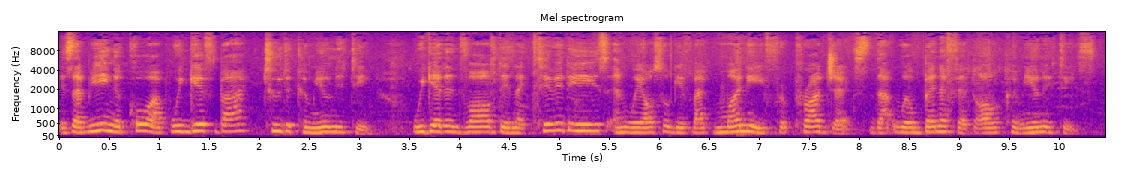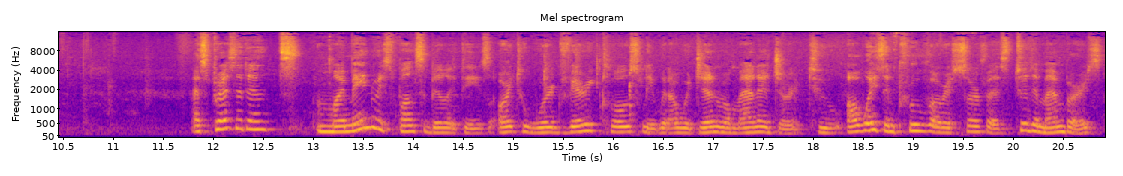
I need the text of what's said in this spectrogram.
is that being a co-op, we give back to the community. We get involved in activities, and we also give back money for projects that will benefit all communities. As president, my main responsibilities are to work very closely with our general manager to always improve our service to the members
